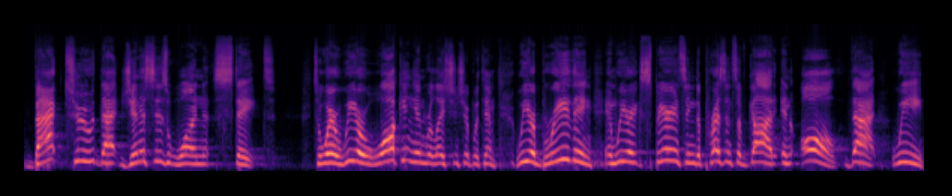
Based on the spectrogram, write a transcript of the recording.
back to that Genesis 1 state. To where we are walking in relationship with Him. We are breathing and we are experiencing the presence of God in all that we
